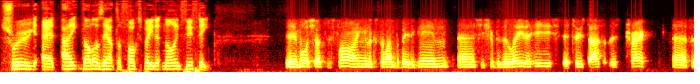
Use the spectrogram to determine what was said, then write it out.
Shroog at $8. Out to Foxbeat at 950. Yeah, more shots is flying. Looks the one to beat again. Uh, she should be the leader here. She's had two starts at this track uh, for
